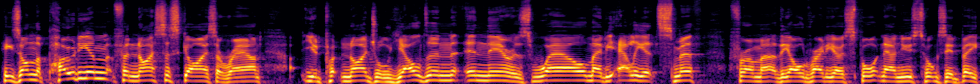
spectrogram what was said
he's on the podium for nicest guys around. You'd put Nigel Yalden in there as well, maybe Elliot Smith from uh, the old radio sport, now News Talk ZB.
